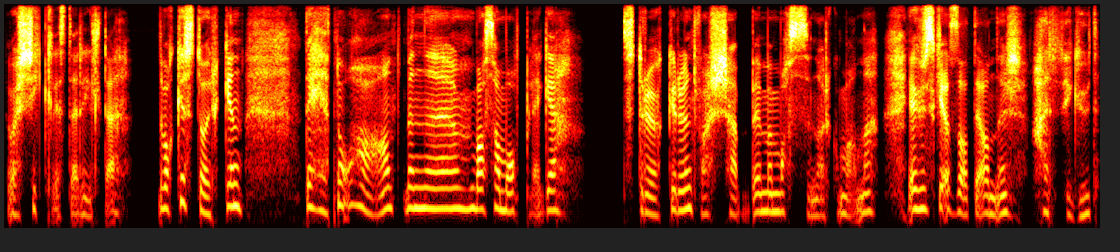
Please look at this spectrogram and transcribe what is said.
Det var skikkelig sterilt der. Det var ikke storken, det het noe annet, men uh, var samme opplegget. Strøket rundt var shabby med masse narkomane. Jeg husker jeg sa til Anders, herregud,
